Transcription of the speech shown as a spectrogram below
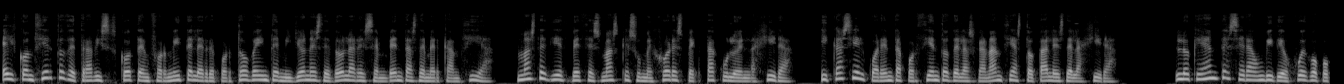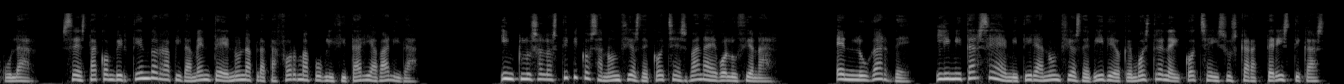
El concierto de Travis Scott en Fortnite le reportó 20 millones de dólares en ventas de mercancía, más de 10 veces más que su mejor espectáculo en la gira, y casi el 40% de las ganancias totales de la gira. Lo que antes era un videojuego popular, se está convirtiendo rápidamente en una plataforma publicitaria válida. Incluso los típicos anuncios de coches van a evolucionar. En lugar de Limitarse a emitir anuncios de vídeo que muestren el coche y sus características,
